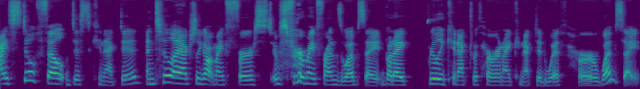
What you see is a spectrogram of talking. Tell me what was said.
I still felt disconnected until I actually got my first it was for my friend's website, but I really connect with her and I connected with her website.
